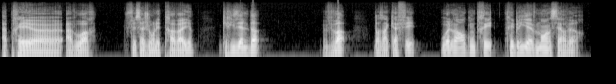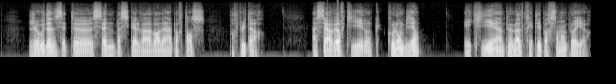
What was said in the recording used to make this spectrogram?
après avoir fait sa journée de travail, Griselda va dans un café où elle va rencontrer très brièvement un serveur. Je vous donne cette euh, scène parce qu'elle va avoir de l'importance pour plus tard. Un serveur qui est donc colombien et qui est un peu maltraité par son employeur.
